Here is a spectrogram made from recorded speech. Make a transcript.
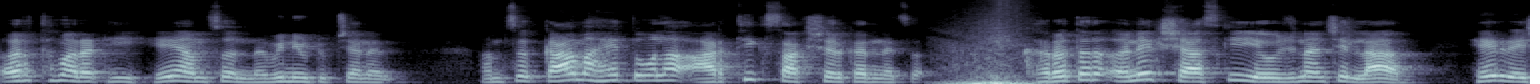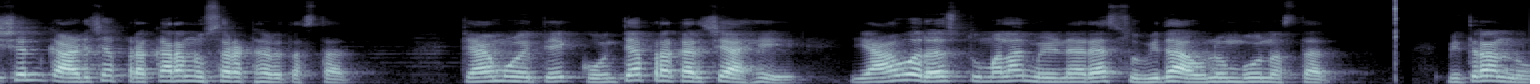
अर्थ मराठी हे आमचं नवीन यूट्यूब चॅनल आमचं काम आहे तुम्हाला आर्थिक साक्षर करण्याचं. खरं तर अनेक शासकीय योजनांचे लाभ हे रेशन कार्डच्या प्रकारानुसार ठरत असतात. त्यामुळे ते कोणत्या प्रकारचे आहे यावरच तुम्हाला मिळणाऱ्या सुविधा अवलंबून असतात. मित्रांनो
